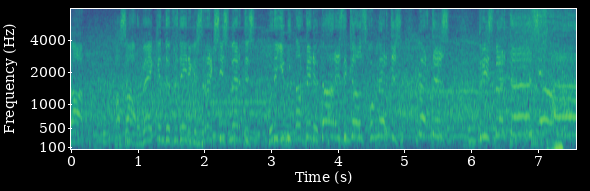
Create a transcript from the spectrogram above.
Hazard. Hazard, wijkende verdedigers. Rechts is Mertens. Origi moet naar binnen. Daar is de kans voor Mertens. Mertens. Dries Mertens. Ja!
